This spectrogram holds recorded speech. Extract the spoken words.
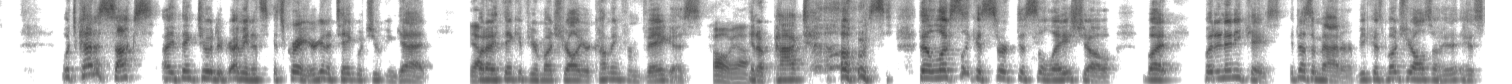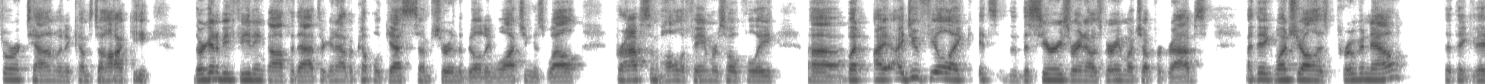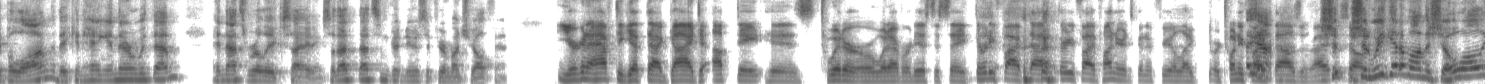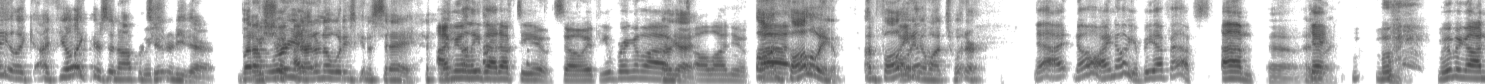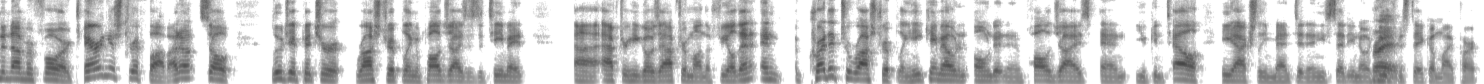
which kind of sucks. I think to a degree. I mean, it's it's great. You're going to take what you can get. Yeah. But I think if you're Montreal, you're coming from Vegas. Oh yeah, in a packed house that looks like a Cirque du Soleil show. But but in any case, it doesn't matter because Montreal's a historic town when it comes to hockey. They're going to be feeding off of that. They're going to have a couple guests, I'm sure, in the building watching as well. Perhaps some Hall of Famers, hopefully. Uh, but I, I, do feel like it's the, the, series right now is very much up for grabs. I think Montreal has proven now that they, they belong, they can hang in there with them, and that's really exciting. So that that's some good news if you're a Montreal fan. You're gonna have to get that guy to update his Twitter or whatever it is to say 35,000, 3,500 is gonna feel like or 25,000, right? Should, so, should we get him on the show, Wally? Like I feel like there's an opportunity should, there but I'm should, worried. I, I, don't know what he's going to say. I'm going to leave that up to you. So if you bring him on, okay. it's all on you. Oh, uh, I'm following him. I'm following him on Twitter. Yeah, I, no, I know you're BFFs. Um, anyway. okay, moving moving on to number four, tearing a strip off. I don't. So Blue Jay pitcher Ross Stripling apologizes to teammate uh, after he goes after him on the field, and and credit to Ross Stripling, he came out and owned it and apologized, and you can tell he actually meant it, and he said, you know, right. huge mistake on my part.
